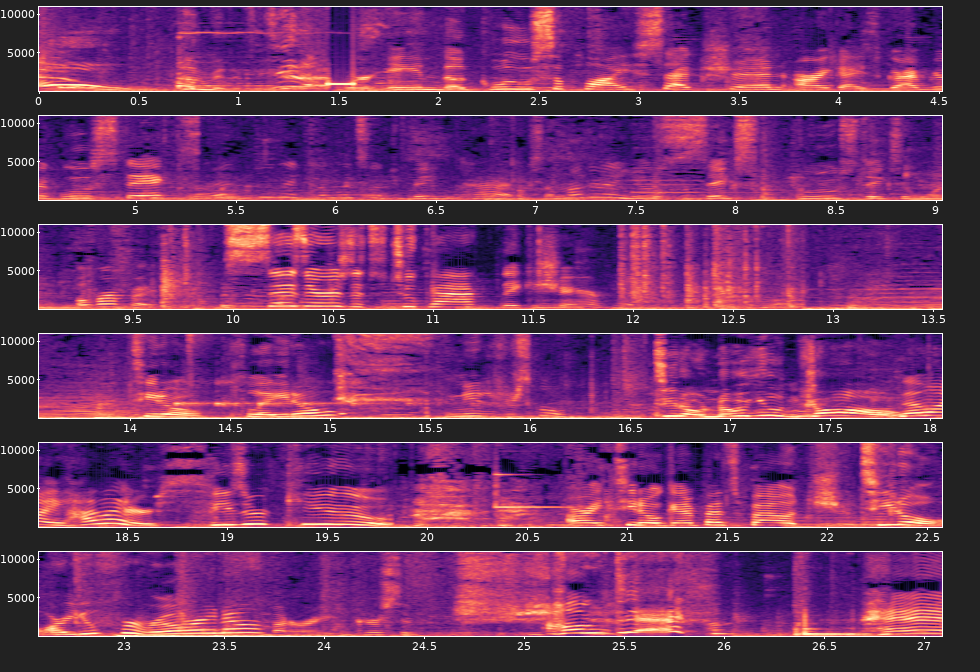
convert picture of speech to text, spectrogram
Oh! I'm gonna beat it. We're in the glue supply section. All right, guys, grab your glue sticks. Why do they come in such big packs? I'm not gonna use six glue sticks in one use. Oh, perfect. The scissors, it's a two pack. They can share. Tito, Play-Doh? You need it for school. Tito, no you don't. No, like highlighters. These are cute. All right, Tito, get a pencil pouch. Tito, are you for real right now? I'm About to write in cursive. I'm dead.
